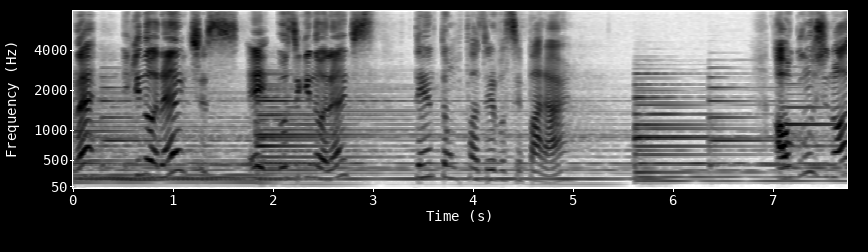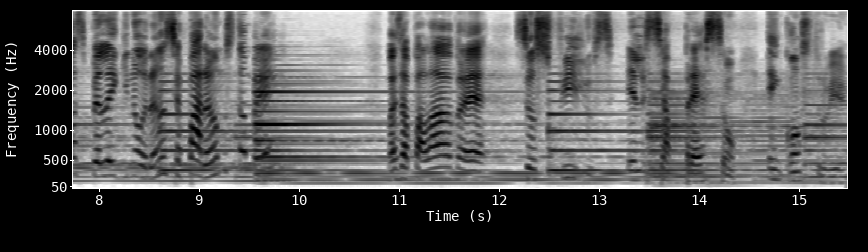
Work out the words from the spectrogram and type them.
Não é? Ignorantes, ei, os ignorantes tentam fazer você parar. Alguns de nós, pela ignorância, paramos também. Mas a palavra é: seus filhos, eles se apressam em construir.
